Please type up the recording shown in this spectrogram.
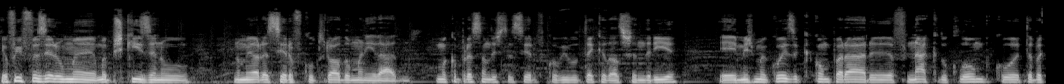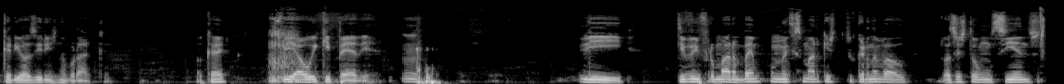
Eu fui fazer uma, uma pesquisa no, no maior acervo cultural da humanidade. Uma comparação deste acervo com a Biblioteca de Alexandria é a mesma coisa que comparar a FNAC do Colombo com a Tabacaria Osíris na Buraca. Ok? Fui à Wikipédia. E tive a informar-me bem como é que se marca isto do carnaval. Vocês estão cientes?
